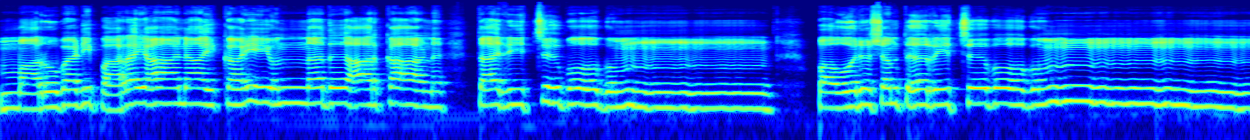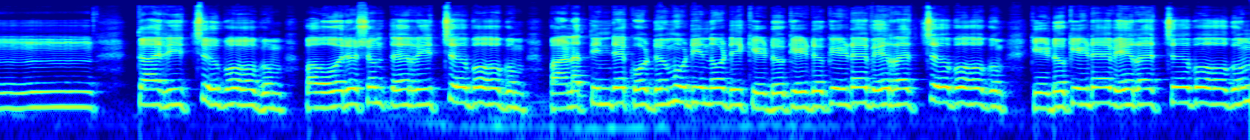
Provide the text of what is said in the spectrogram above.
മറുപടി പറയാനായി കഴിയുന്നത് ആർക്കാണ്? തരിച്ചു പോകും. പൗരുഷം തെറിച്ചു പോകും. തരിച്ചു പോകും പൗരുഷം തെറിച്ചു പോകും പണത്തിന്റെ കൊടുമുടി നൊടി കിടുകിടുകിട വിറച്ചു പോകും കിടുകിട വിറച്ചു പോകും.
